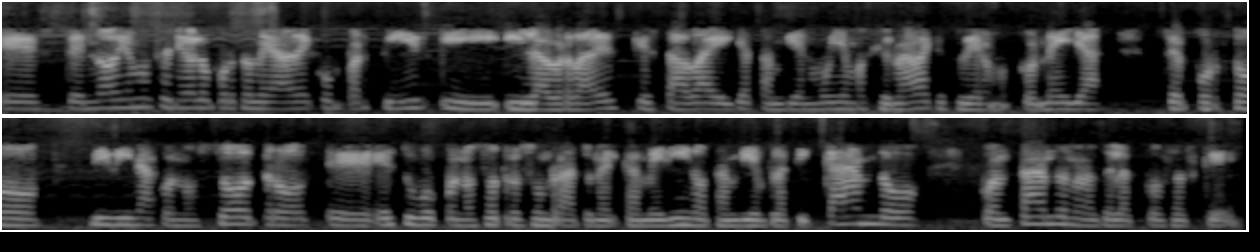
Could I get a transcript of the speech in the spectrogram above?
Este, no habíamos tenido la oportunidad de compartir y, y la verdad es que estaba ella también muy emocionada que estuviéramos con ella. Se portó divina con nosotros, eh, estuvo con nosotros un rato en el camerino también platicando, contándonos de las cosas que,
